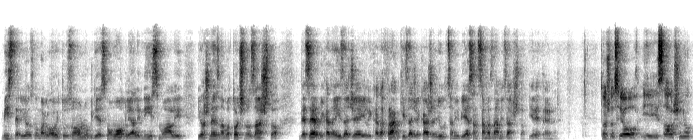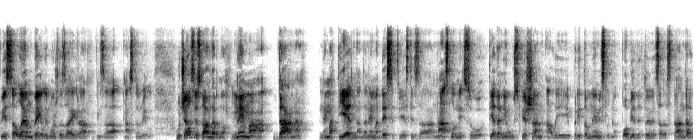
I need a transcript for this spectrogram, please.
misterioznu, maglovitu zonu gdje smo mogli, ali nismo, ali još ne znamo točno zašto. Dezerbi kada izađe ili kada Frank izađe kaže ljud sam i bijesan sam, a znam i zašto, jer je trener. Točno si ovo i savršeno opisao. Leon Bailey možda zaigra za Aston Villa. U Chelsea standardno nema dana, nema tjedna da nema deset vijesti za naslovnicu. Tjedan je uspješan, ali pritom ne mislim na pobjede, to je već sada standard.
